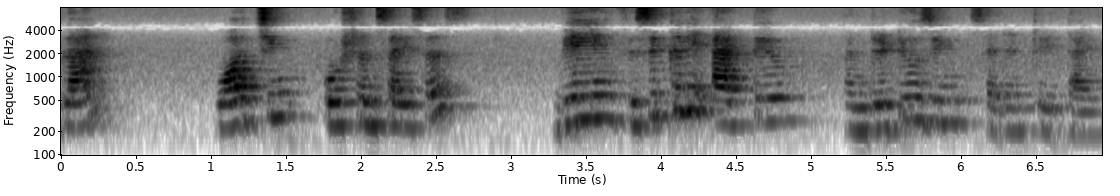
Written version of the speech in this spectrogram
plan, watching portion sizes, being physically active and reducing sedentary time.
